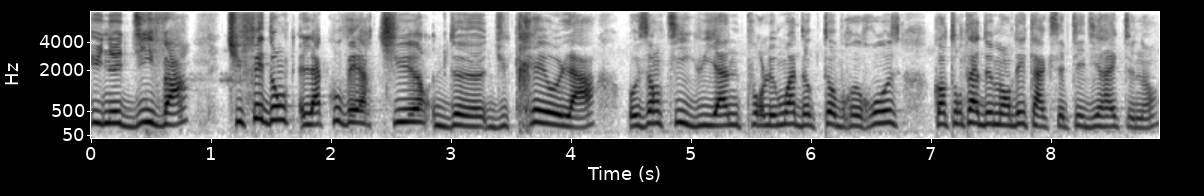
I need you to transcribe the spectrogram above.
une diva. Tu fais donc la couverture de, du Créola aux Antilles-Guyane pour le mois d'octobre rose. Quand on t'a demandé, tu as accepté direct, non?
